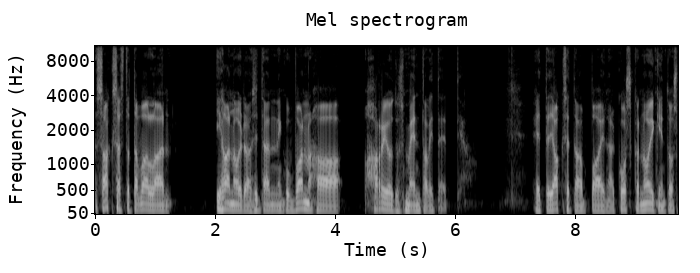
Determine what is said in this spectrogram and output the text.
Saksasta tavallaan ihanoidaan sitä niin kuin vanhaa harjoitusmentaliteettia, että jaksetaan painaa, koska noikin tuossa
